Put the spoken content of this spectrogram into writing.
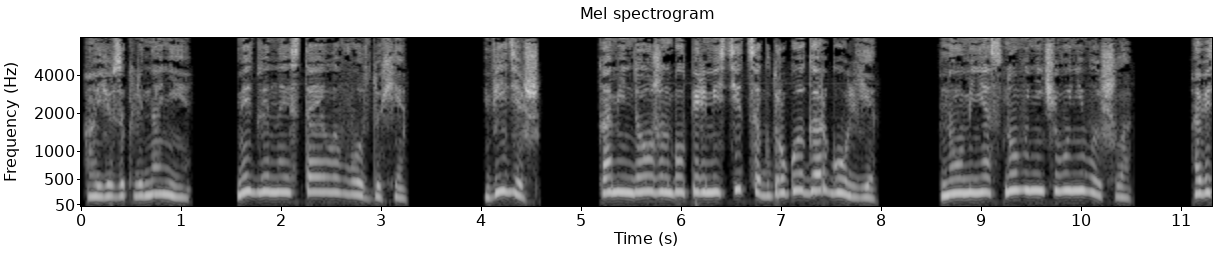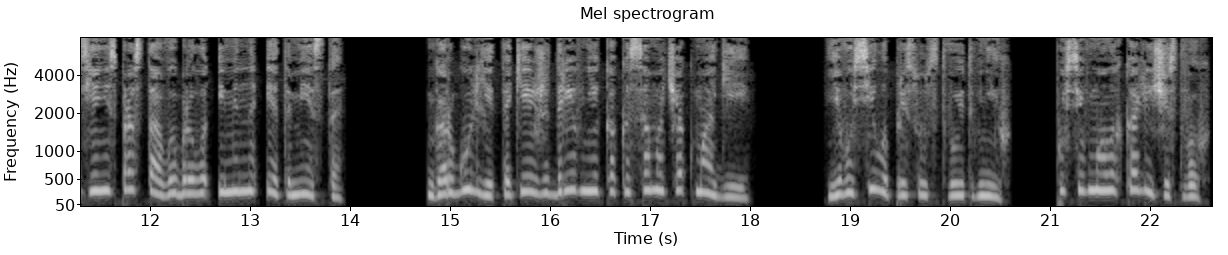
а ее заклинание медленно истаяло в воздухе. «Видишь, камень должен был переместиться к другой горгулье, но у меня снова ничего не вышло. А ведь я неспроста выбрала именно это место. Горгульи такие же древние, как и сам очаг магии. Его сила присутствует в них, пусть и в малых количествах.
